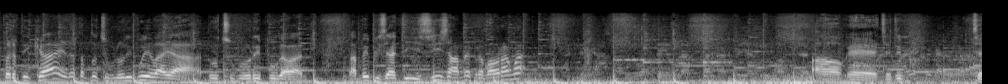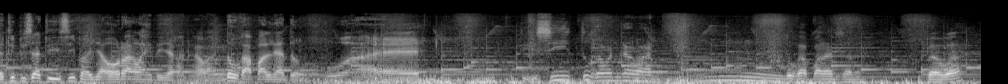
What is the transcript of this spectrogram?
bertiga ya tetap 70 ribu ya Pak ya? 70 ribu kawan. Tapi bisa diisi sampai berapa orang Pak? Oh, oke, jadi jadi bisa diisi banyak orang lah intinya kan kawan. Tuh kapalnya tuh. Wah. Diisi tuh kawan-kawan. Hmm, tuh kapalnya di sana. Bawah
